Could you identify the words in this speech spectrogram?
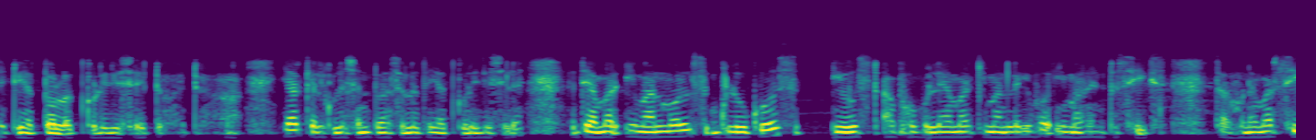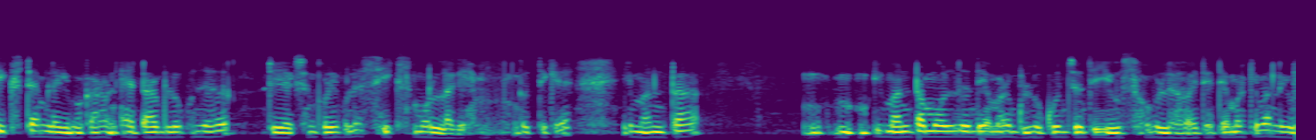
এইটো ইয়াত তলত কৰি দিছে এইটো এইটো ইয়াৰ কেলকুলেশ্যনটো আচলতে ইয়াত কৰি দিছিলে। এতিয়া আমাৰ ইমান মলছ গ্লুক'জ ইউজ আপ হ'বলৈ আমাৰ কিমান লাগিব? ইমান ইনটু ছিক্স তাৰমানে আমাৰ ছিক্স টাইম লাগিব কাৰণ এটা গ্লুক'জৰ ৰিয়েকশ্যন কৰিবলৈ ছিক্স মল লাগে। গতিকে ইমানটা ইমানটা মল যদি আমাৰ গ্লুক'জ যদি ইউজ হ'বলৈ হয় তেতিয়া আমাৰ কিমান লাগিব?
